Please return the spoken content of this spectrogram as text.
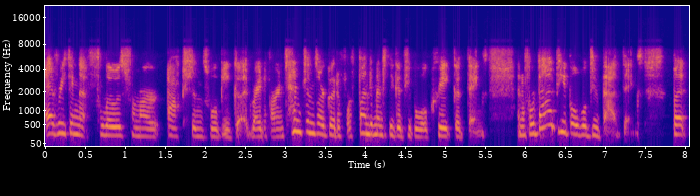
everything that flows from our actions will be good, right? If our intentions are good, if we're fundamentally good people, we'll create good things. And if we're bad people, we'll do bad things. But,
